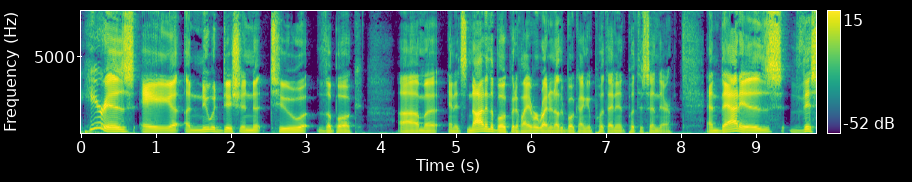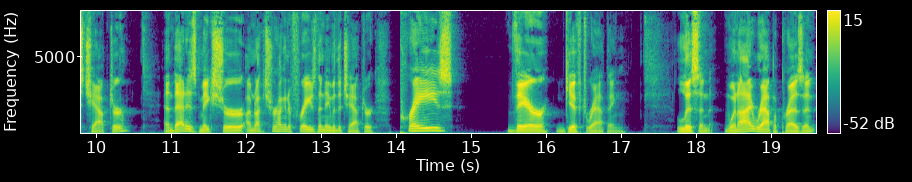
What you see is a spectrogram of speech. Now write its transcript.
here is a, a new addition to the book. Um, and it's not in the book, but if I ever write another book, I can put that in, put this in there. And that is this chapter. And that is make sure, I'm not sure how I'm going to phrase the name of the chapter. Praise their gift wrapping listen, when I wrap a present,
